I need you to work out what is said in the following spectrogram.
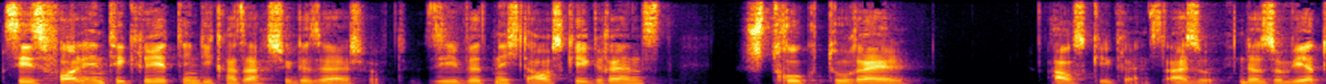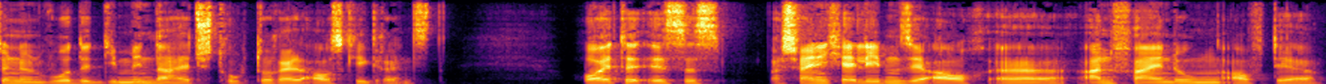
sie ist voll integriert in die kasachische Gesellschaft. Sie wird nicht ausgegrenzt, strukturell ausgegrenzt. Also in der Sowjetunion wurde die Minderheit strukturell ausgegrenzt. Heute ist es, wahrscheinlich erleben Sie auch äh, Anfeindungen auf der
